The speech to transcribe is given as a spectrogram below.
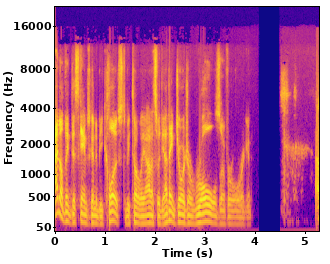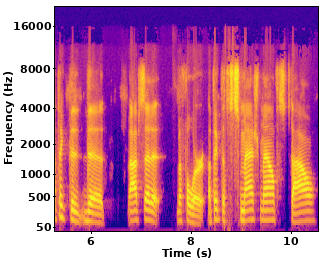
I don't think this game's going to be close, to be totally honest with you. I think Georgia rolls over Oregon. I think the the I've said it before. I think the smash mouth style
